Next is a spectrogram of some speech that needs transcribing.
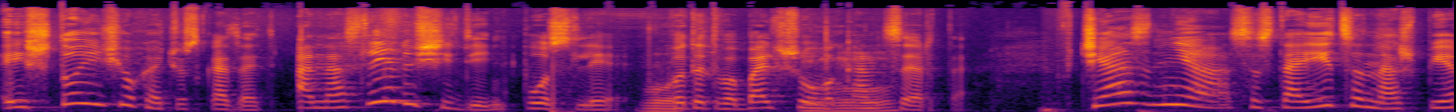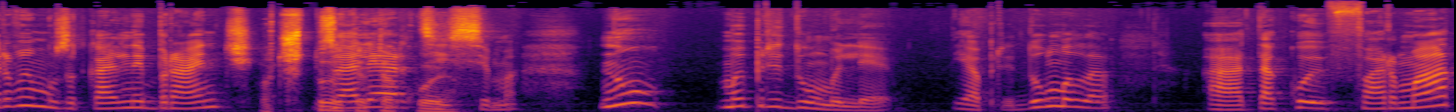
И что еще хочу сказать? А на следующий день после вот, вот этого большого угу. концерта в час дня состоится наш первый музыкальный бранч вот в зале Артиссима. Ну, мы придумали, я придумала – такой формат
